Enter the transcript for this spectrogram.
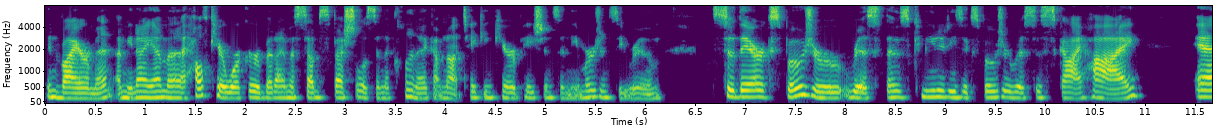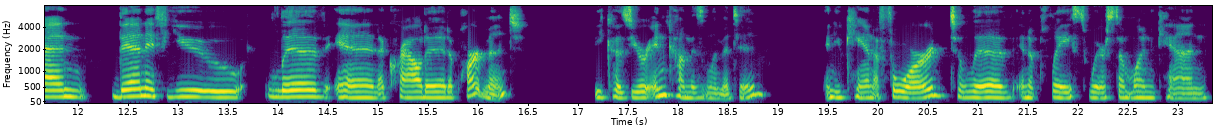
environment. I mean, I am a healthcare worker, but I'm a subspecialist in the clinic. I'm not taking care of patients in the emergency room. So their exposure risk, those communities' exposure risk is sky high. And then if you live in a crowded apartment because your income is limited and you can't afford to live in a place where someone can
